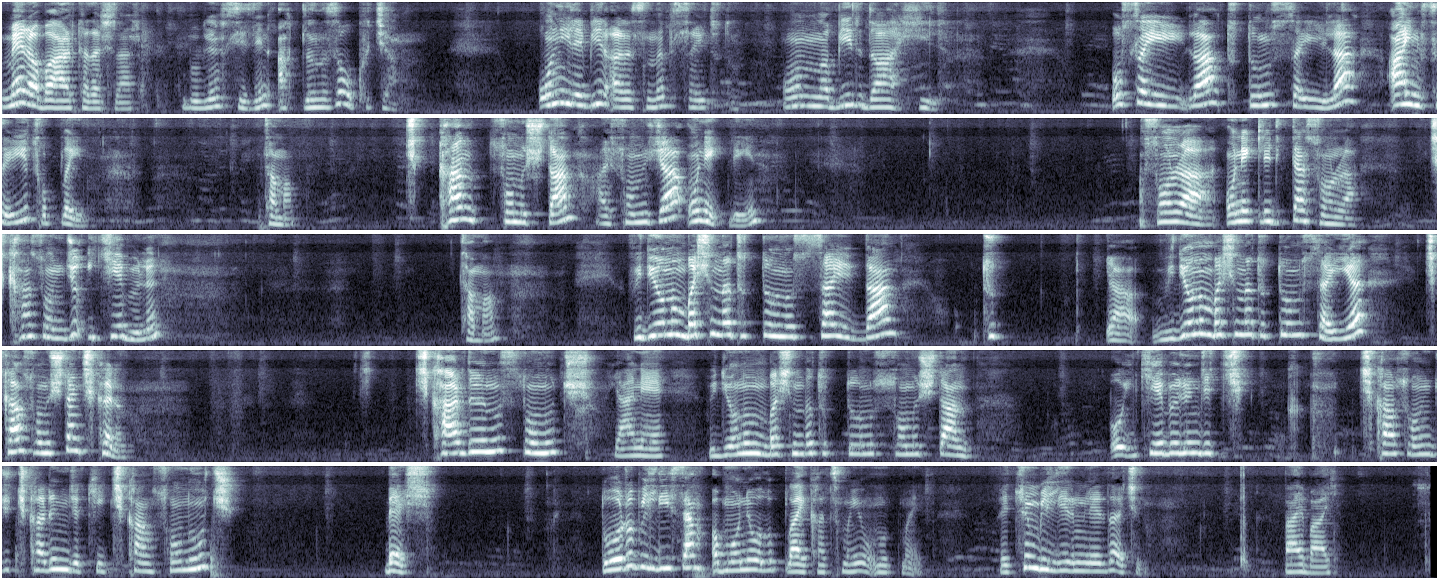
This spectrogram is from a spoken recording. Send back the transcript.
Merhaba arkadaşlar. Bugün sizin aklınızı okuyacağım. 10 ile 1 arasında bir sayı tutun. 10 ile 1 dahil. O sayıyla tuttuğunuz sayıyla aynı sayıyı toplayın. Tamam. Çıkan sonuçtan ay sonuca 10 ekleyin. Sonra 10 ekledikten sonra çıkan sonucu ikiye bölün. Tamam. Videonun başında tuttuğunuz sayıdan tut ya videonun başında tuttuğunuz sayıyı çıkan sonuçtan çıkarın. Çıkardığınız sonuç yani videonun başında tuttuğunuz sonuçtan o ikiye bölünce çık, çıkan sonucu çıkarınca ki çıkan sonuç 5. Doğru bildiysem abone olup like atmayı unutmayın. Ve tüm bildirimleri de açın. Bay bay.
